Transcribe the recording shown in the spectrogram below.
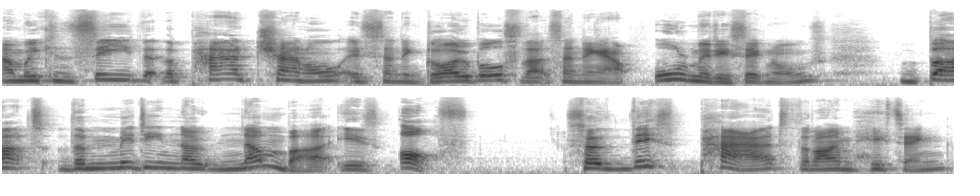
And we can see that the pad channel is sending global, so that's sending out all MIDI signals, but the MIDI note number is off. So this pad that I'm hitting,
